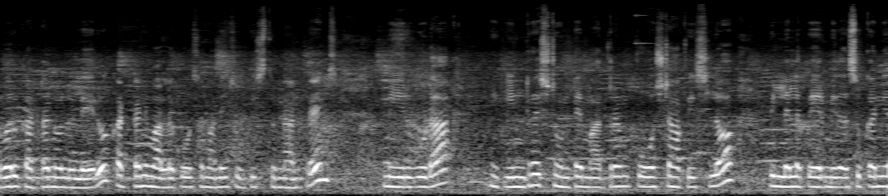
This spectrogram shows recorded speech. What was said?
ఎవరు కట్టనోళ్ళు లేరు. కట్టని వాళ్ళ కోసం అని చూపిస్తున్నాను ఫ్రెండ్స్. మీరు కూడా మీకు ఇంట్రెస్ట్ ఉంటే మాత్రం పోస్ట్ ఆఫీస్లో పిల్లల పేరు మీద సుకన్య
